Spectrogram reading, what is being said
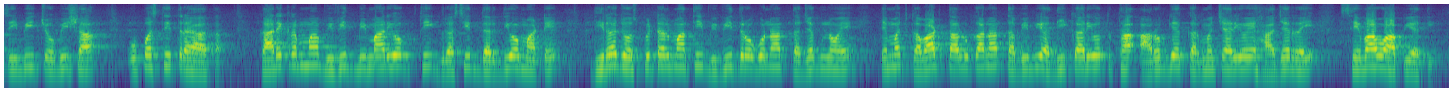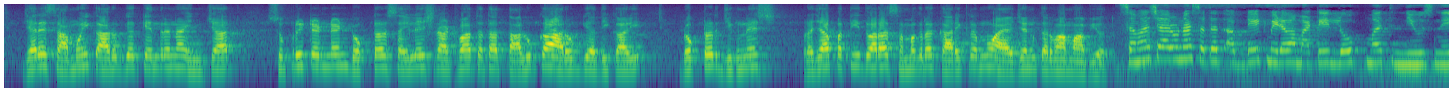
સી બી ચોબીશા ઉપસ્થિત રહ્યા હતા. કાર્યક્રમમાં વિવિધ બીમારીઓથી ગ્રસિત દર્દીઓ માટે ધીરજ હોસ્પિટલમાંથી વિવિધ રોગોના તજજ્ઞોએ તેમજ કવાડ તાલુકાના તબીબી અધિકારીઓ તથા આરોગ્ય કર્મચારીઓએ હાજર રહી સેવાઓ આપી હતી. જ્યારે સામૂહિક આરોગ્ય કેન્દ્રના incharge, superintendent doctor Shailesh Rathwa તથા તાલુકા આરોગ્ય અધિકારી ડૉક્ટર જિગ્નેશ પ્રજાપતિ દ્વારા સમગ્ર કાર્યક્રમનું આયોજન કરવામાં આવ્યું હતું. સમાચારોના સતત અપડેટ મેળવવા માટે લોકમત ન્યૂઝને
